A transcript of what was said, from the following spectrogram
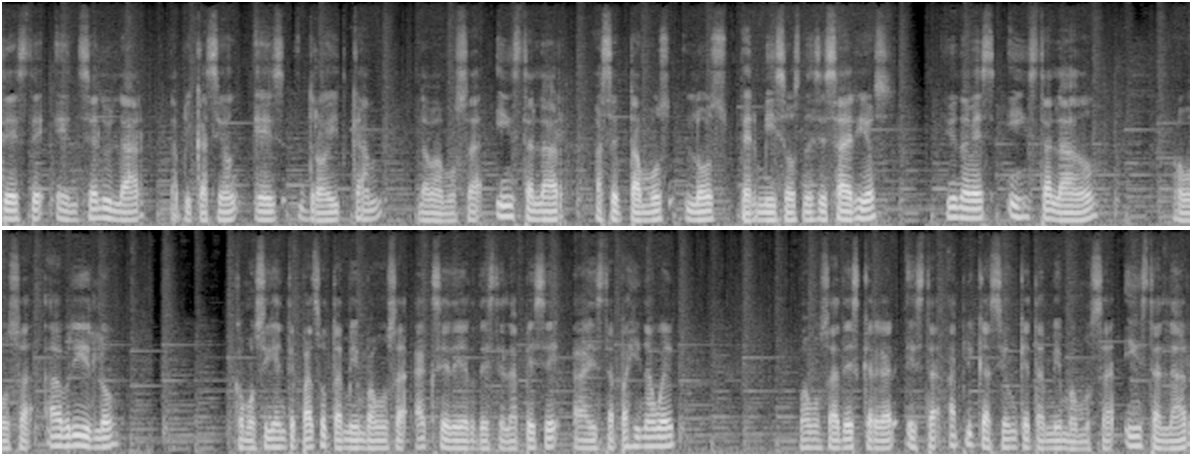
desde el celular. La aplicación es DroidCam. La vamos a instalar. Aceptamos los permisos necesarios. Y una vez instalado vamos a abrirlo. Como siguiente paso también vamos a acceder desde la PC a esta página web. Vamos a descargar esta aplicación que también vamos a instalar.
